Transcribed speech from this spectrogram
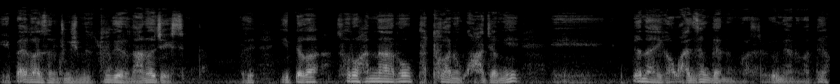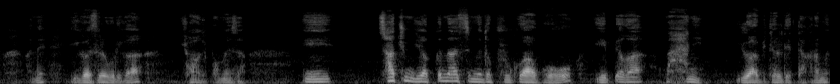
이 빨간 선을 중심으로 두 개로 나눠져 있습니다. 이 뼈가 서로 하나로 붙어가는 과정이 이뼈 나이가 완성되는 것을 의미하는 건데요. 근데 이것을 우리가 정확히 보면서 이 사춘기가 끝났음에도 불구하고 이 뼈가 많이 유압이 덜 됐다 그러면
